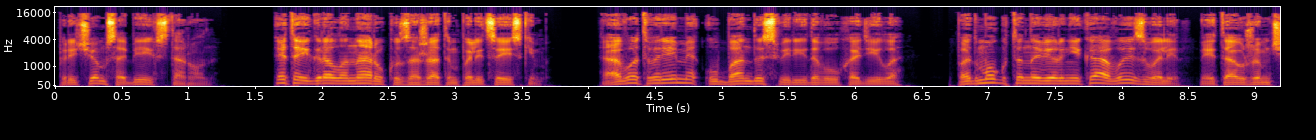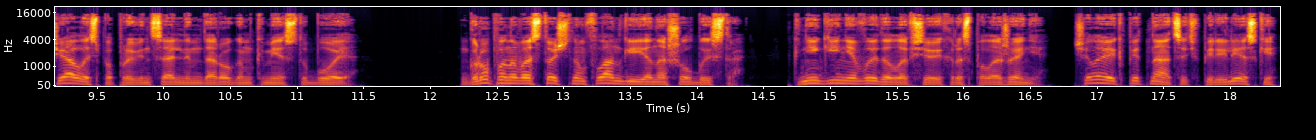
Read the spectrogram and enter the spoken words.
причем с обеих сторон. Это играло на руку зажатым полицейским. А вот время у банды Свиридова уходило. Подмогу-то наверняка вызвали, и та уже мчалась по провинциальным дорогам к месту боя. Группу на восточном фланге я нашел быстро. Княгиня выдала все их расположение. Человек 15 в перелеске,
